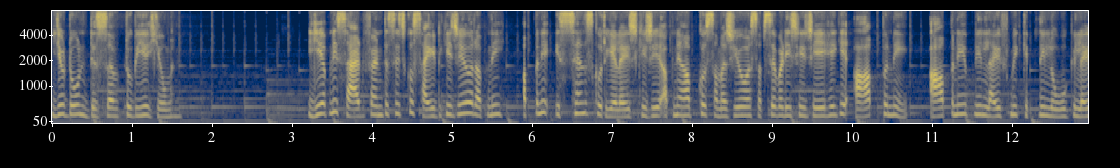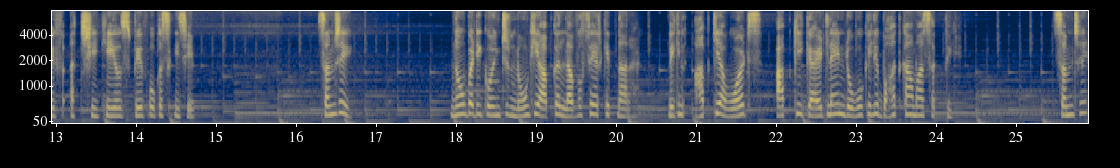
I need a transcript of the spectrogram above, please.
you don't deserve to be a human ये अपनी सैड फैंटेसीज को साइड कीजिए और अपनी, अपने इसेंस को रियलाइज़ कीजिए, अपने आप को समझिए और सबसे बड़ी चीज़ ये है कि आपने आपने अपनी लाइफ में कितने लोगों की लाइफ अच्छी की उस पर फोकस कीजिए। समझे? नो बडी गोइंग टू नो कि आपका लव अफेयर कितना रहा है, लेकिन आपकी अवार्ड्स आपकी गाइडलाइन लोगों के लिए बहुत काम आ सकती है। समझे?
